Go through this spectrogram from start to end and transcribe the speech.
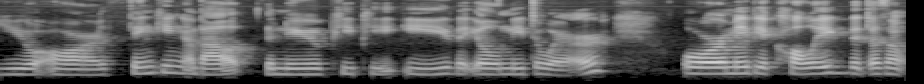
you are thinking about the new PPE that you'll need to wear, or maybe a colleague that doesn't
